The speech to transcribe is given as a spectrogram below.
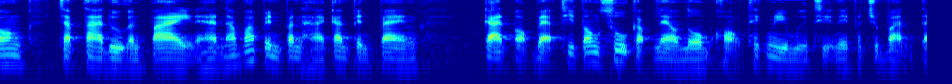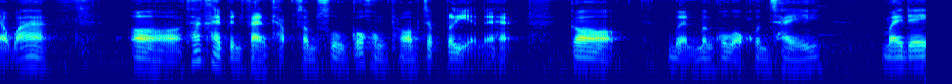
ต้องจับตาดูกันไปนะฮะนับว่าเป็นปัญหาการเปลี่ยนแปลงการออกแบบที่ต้องสู้กับแนวโน้มของเทคโนโลยีมือถือในปัจจุบัน แต่ว่าออถ้าใครเป็นแฟนคลับซัมซุงก็คงพร้อมจะเปลี่ยนนะฮะก็เหมือนบางคนบอกคนใช้ไม่ได้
